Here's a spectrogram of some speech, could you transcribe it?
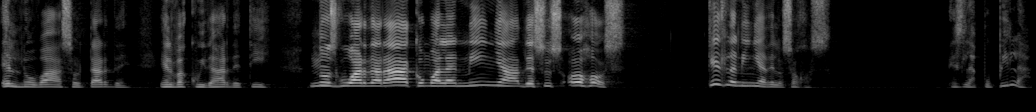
Él no va a soltarte, Él va a cuidar de ti nos guardará como a la niña de sus ojos. ¿Qué es la niña de los ojos? Es la pupila.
